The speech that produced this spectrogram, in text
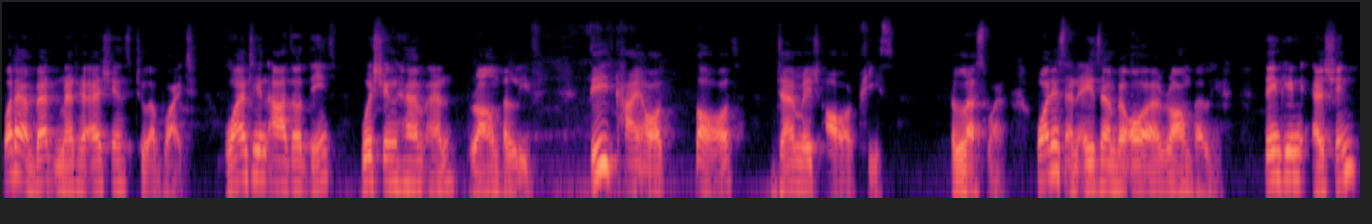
What are bad mental actions to avoid? Wanting other things, wishing harm and wrong belief. These kind of thoughts damage our peace. The last one. What is an example or a wrong belief? Thinking action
